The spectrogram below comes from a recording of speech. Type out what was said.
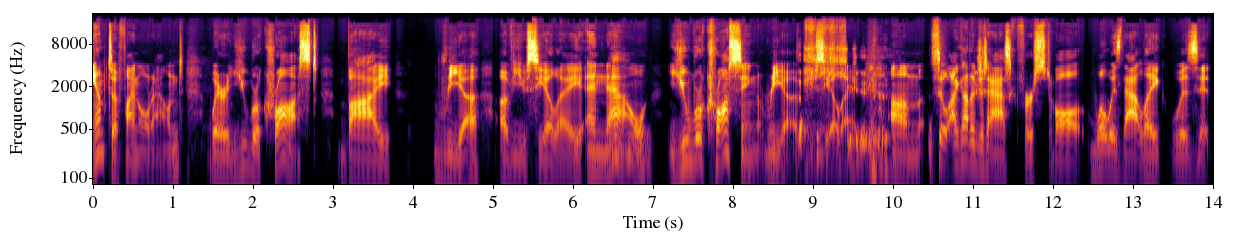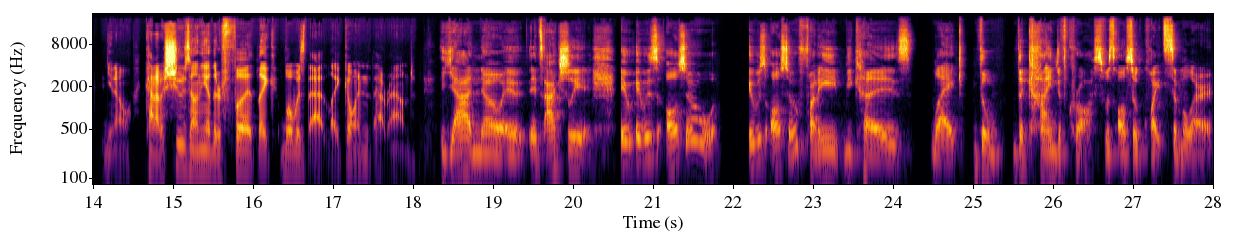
AMTA final round where you were crossed by Ria of UCLA, and now mm-hmm. You were crossing Ria of UCLA. um, so I got to just ask first of all, what was that like? Was it you know kind of a shoes on the other foot? Like what was that like going into that round? Yeah, no, it, it's actually it, it was also it was also funny because like the the kind of cross was also quite similar.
